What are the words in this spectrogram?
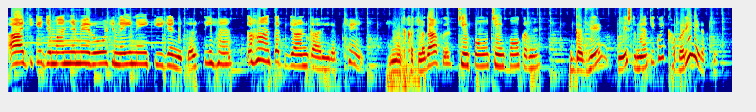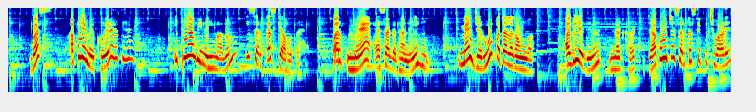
आज के जमाने में रोज नई नई चीज़ें निकलती हैं। कहाँ तक जानकारी रखें? नटखट लगा फिर चीपो चीपो करने। गधे, देश दुनिया की कोई खबर ही नहीं रखते। बस अपने में खोए रहते हैं। इतना भी नहीं मालूम कि सर्कस क्या होता है। पर मैं ऐसा गधा नहीं हूँ। मैं ज़रूर पता लगाऊँगा। अगले दिन नटखट जा पहुँचा सर्कस के पिछवाड़े।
